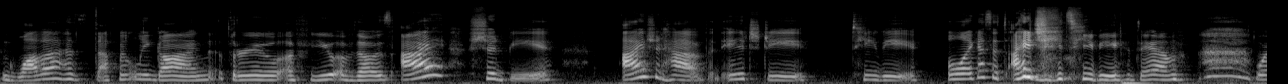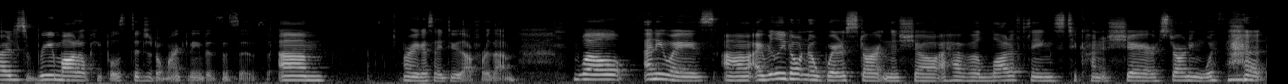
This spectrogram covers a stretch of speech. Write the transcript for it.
guava has definitely gone through a few of those. I should be i should have an hg tv well, I guess it's IGTV, damn, where I just remodel people's digital marketing businesses. Um, or I guess I do that for them. Well, anyways, uh, I really don't know where to start in this show. I have a lot of things to kind of share, starting with that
